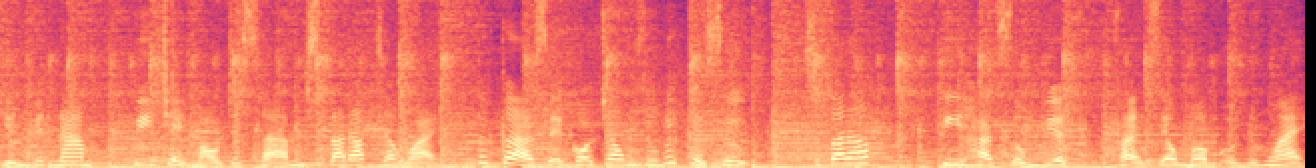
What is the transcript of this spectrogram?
khiến Việt Nam bị chảy máu chất xám startup ra ngoài? Tất cả sẽ có trong du kích thời sự Startup khi hạt giống Việt phải gieo mầm ở nước ngoài.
